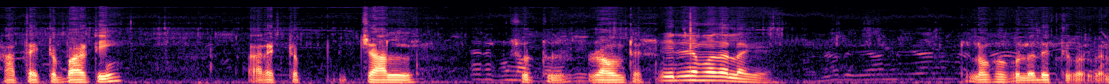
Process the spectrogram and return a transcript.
হাতে একটা বাটি আর একটা জাল ছোট্ট রাউন্ডের। এইটার মজা লাগে। লক্ষ্য করলে দেখতে পারবেন।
